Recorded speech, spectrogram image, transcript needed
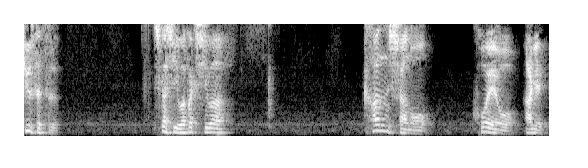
9節しかし私は感謝の声を上げて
